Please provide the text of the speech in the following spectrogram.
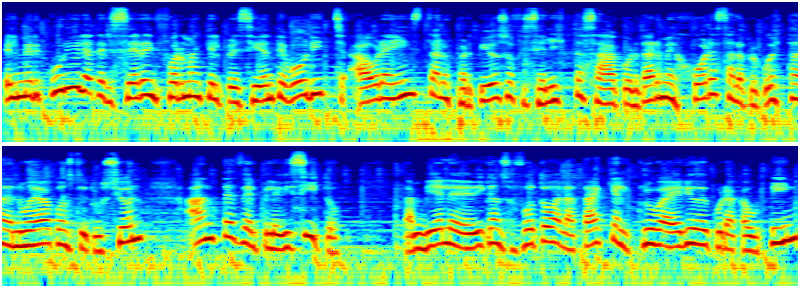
El Mercurio y la Tercera informan que el presidente Boric ahora insta a los partidos oficialistas a acordar mejoras a la propuesta de nueva constitución antes del plebiscito. También le dedican su foto al ataque al Club Aéreo de Curacautín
